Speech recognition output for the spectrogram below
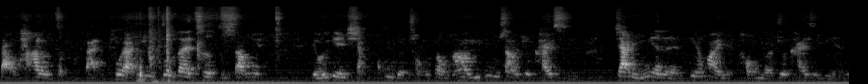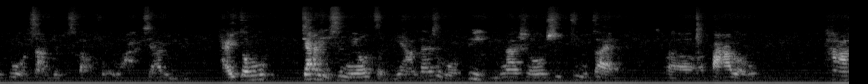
倒塌了怎么办？突然就坐在车子上面，有一点想哭的冲动，然后一路上就开始。家里面的人电话也通了，就开始联络上，就知道说哇，家里台中家里是没有怎么样，但是我弟弟那时候是住在呃八楼，他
